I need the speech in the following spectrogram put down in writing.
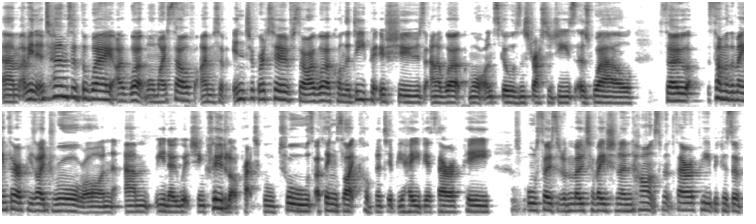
um, I mean, in terms of the way I work more myself, I'm sort of integrative. So I work on the deeper issues and I work more on skills and strategies as well. So some of the main therapies I draw on, um, you know, which include a lot of practical tools, are things like cognitive behavior therapy, also sort of motivational enhancement therapy, because of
